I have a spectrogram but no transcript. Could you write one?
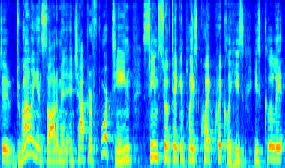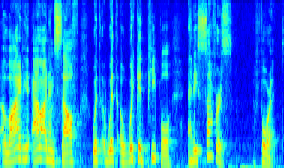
to dwelling in Sodom in, in, chapter 14 seems to have taken place quite quickly. He's, he's clearly allied, allied himself with, with a wicked people and he suffers for it.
